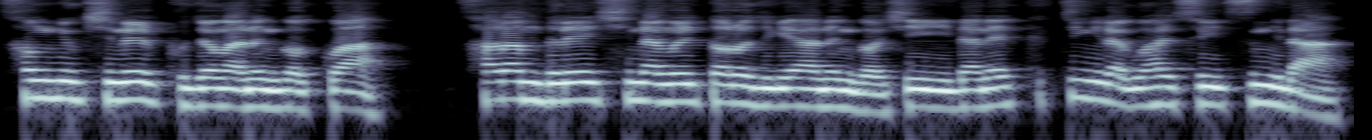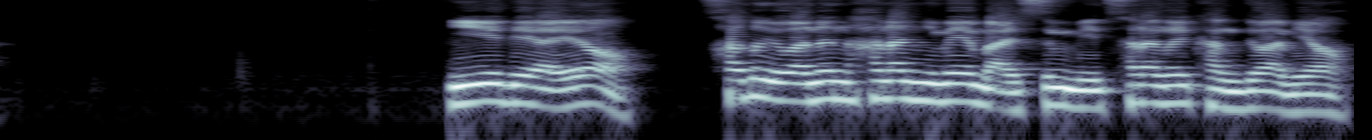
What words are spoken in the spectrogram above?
성육신을 부정하는 것과 사람들의 신앙을 떨어지게 하는 것이 이단의 특징이라고 할 수 있습니다. 이에 대하여 사도 요한은 하나님의 말씀 및 사랑을 강조하며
